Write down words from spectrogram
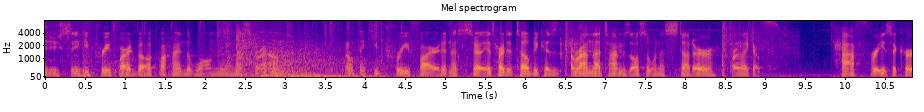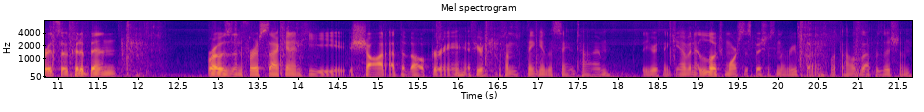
Did you see he pre-fired Valk behind the wall in the last round? I don't think he pre-fired it necessarily. It's hard to tell because around that time is also when a stutter or like a half freeze occurred. So it could have been frozen for a second and he shot at the Valkyrie. If you're, if I'm thinking of the same time that you're thinking of, and it looked more suspicious in the replay. What the hell is that position?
